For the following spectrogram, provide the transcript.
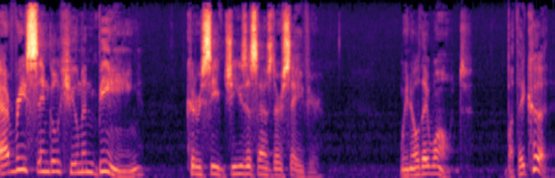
every single human being could receive Jesus as their Savior. We know they won't, but they could.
